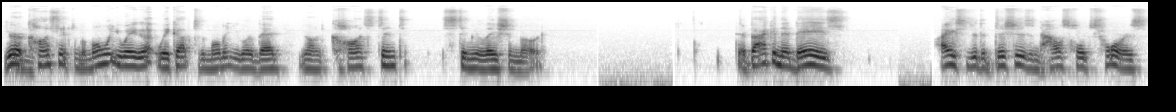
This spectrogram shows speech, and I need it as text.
You're a Mm. constant from the moment you wake up, wake up to the moment you go to bed. You're on constant stimulation mode. They're back in the days. I used to do the dishes and household chores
